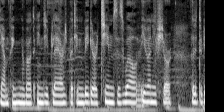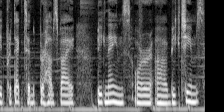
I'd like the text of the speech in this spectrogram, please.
Yeah, I'm thinking about indie players, but in bigger teams as well. Even if you're a little bit protected, perhaps by big names or uh, big teams,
